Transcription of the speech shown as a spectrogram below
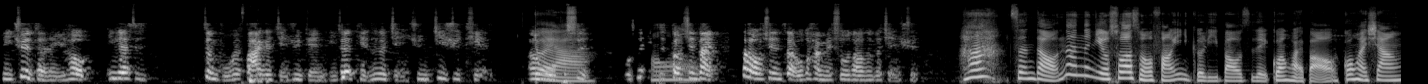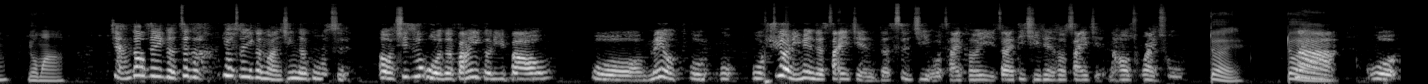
你确诊了以后，应该是政府会发一个简讯给你，你再填那个简讯继续填。而我不是，我是一直到现在，哦、到现在我都还没收到那个简讯。哈，真的、哦？那那你有收到什么防疫隔离包之类、关怀包、关怀箱有吗？讲到这个，这个又是一个暖心的故事哦。其实我的防疫隔离包。我没有，我我我需要里面的筛检的试剂，我才可以在第七天的时候筛检，然后外出。对，对啊。那我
